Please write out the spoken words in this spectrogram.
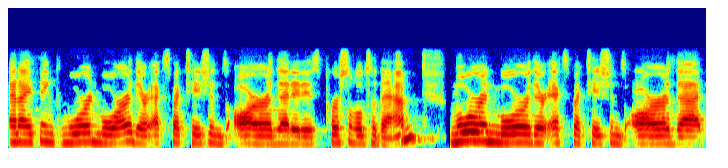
And I think more and more their expectations are that it is personal to them. More and more their expectations are that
